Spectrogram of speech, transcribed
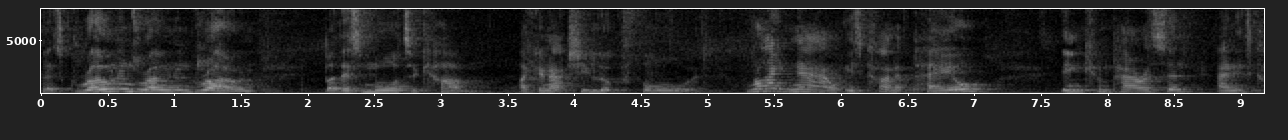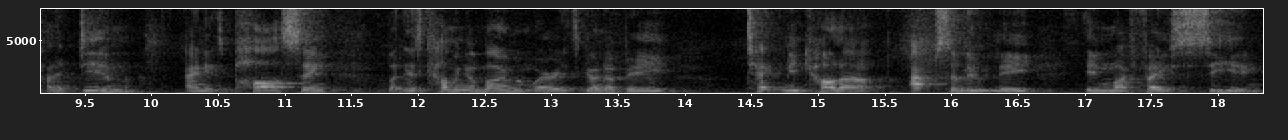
that's grown and grown and grown, but there's more to come. I can actually look forward right now is kind of pale in comparison and it's kind of dim and it's passing, but there's coming a moment where it's going to be technicolor, absolutely in my face seeing.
